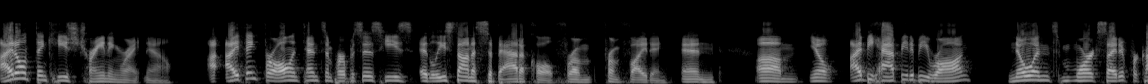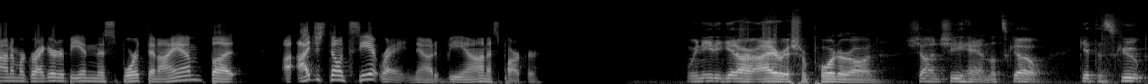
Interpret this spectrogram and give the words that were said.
I don't think he's training right now. I, I think for all intents and purposes, he's at least on a sabbatical from from fighting. And um, you know, I'd be happy to be wrong no one's more excited for Conor McGregor to be in this sport than I am, but I, I just don't see it right now, to be honest, Parker. We need to get our Irish reporter on, Sean Sheehan. Let's go get the scoop.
